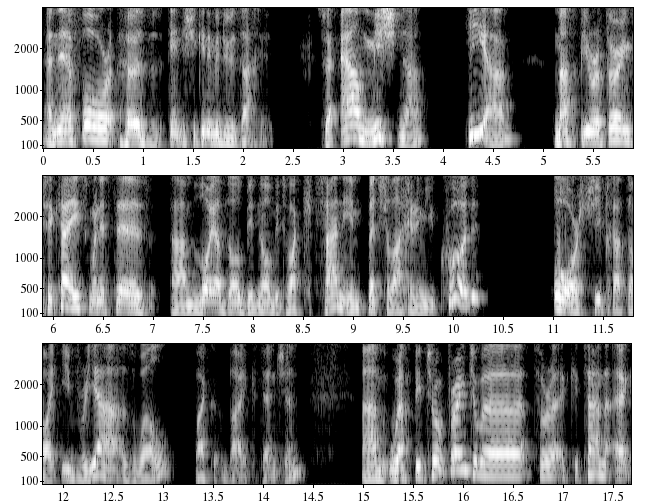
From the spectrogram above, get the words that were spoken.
and therefore hers she can even do zachin. So our Mishnah here must be referring to case when it says um, lo yadol bidno bito ketanim bet shalachirim you could, or shivchata ivriya as well by, by extension. Um, we have to be referring to a for a ketan a,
